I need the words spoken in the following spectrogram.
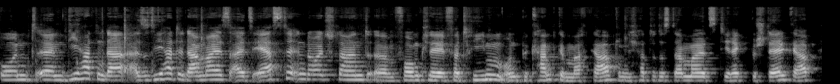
Und ähm, die hatten da, also sie hatte damals als erste in Deutschland ähm, Formclay vertrieben und bekannt gemacht gehabt und ich hatte das damals direkt bestellt gehabt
